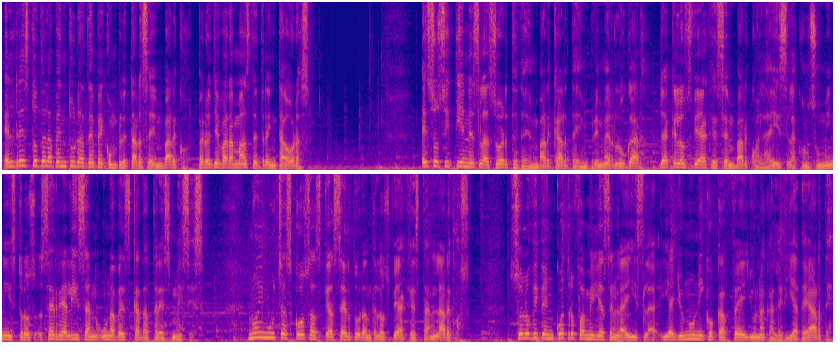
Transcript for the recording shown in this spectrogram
El resto de la aventura debe completarse en barco, pero llevará más de 30 horas. Eso sí tienes la suerte de embarcarte en primer lugar, ya que los viajes en barco a la isla con suministros se realizan una vez cada tres meses. No hay muchas cosas que hacer durante los viajes tan largos. Solo viven cuatro familias en la isla y hay un único café y una galería de arte.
